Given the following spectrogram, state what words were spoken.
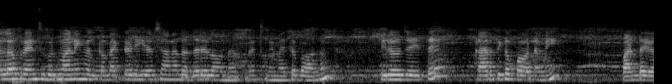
Hello friends good morning. Welcome back to dear channel. అందరూ ఎలా ఉన్నారు ఫ్రెండ్స్? మేమైతే బాగున్నాం. ఈరోజు అయితే కార్తీక పౌర్ణమి పండగ.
